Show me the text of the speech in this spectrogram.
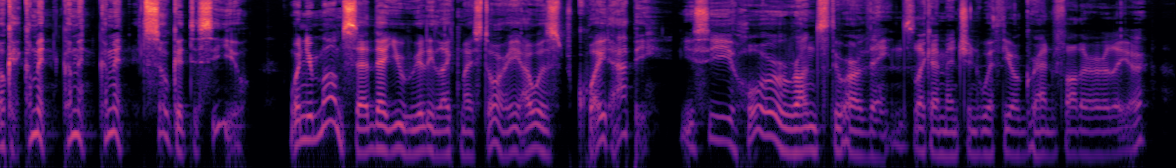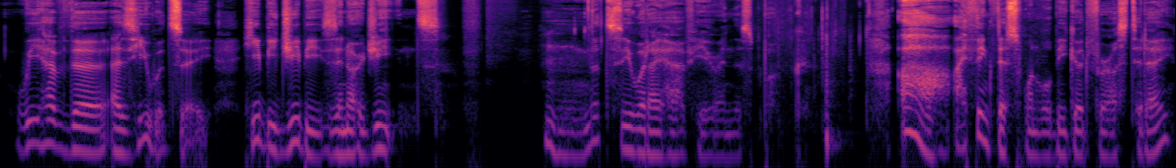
Okay, come in, come in, come in. It's so good to see you. When your mom said that you really liked my story, I was quite happy. You see, horror runs through our veins, like I mentioned with your grandfather earlier. We have the, as he would say, heebie jeebies in our genes. Hmm, let's see what I have here in this book. Ah, I think this one will be good for us today.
